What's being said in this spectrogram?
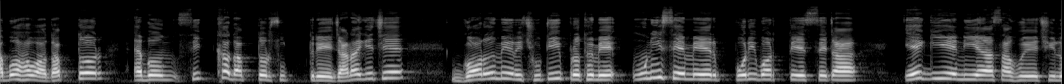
আবহাওয়া দপ্তর এবং শিক্ষা দপ্তর সূত্রে জানা গেছে, গরমের ছুটি প্রথমে উনিশে মের পরিবর্তে সেটা এগিয়ে নিয়ে আসা হয়েছিল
